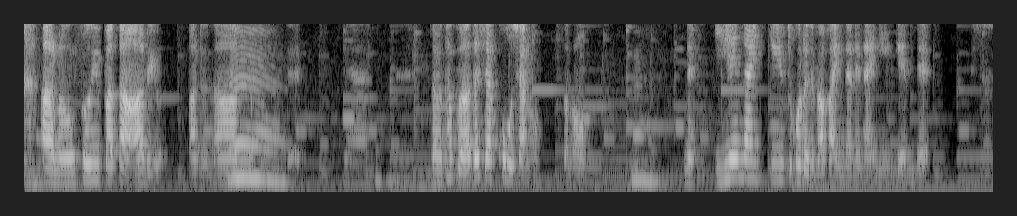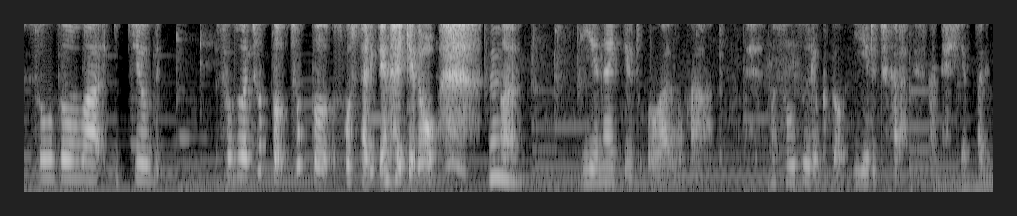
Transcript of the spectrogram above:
あのそういうパターンあるよあるなって思って、ね、だから多分私は後者のそのうん。ね、言えないっていうところでバカになれない人間で。想像は一応で想像はちょっとちょっと少し足りてないけど、うん。まあ、言えないっていうところがあるのかなと思って、まあ、想像力と言える力ですかねやっぱり。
